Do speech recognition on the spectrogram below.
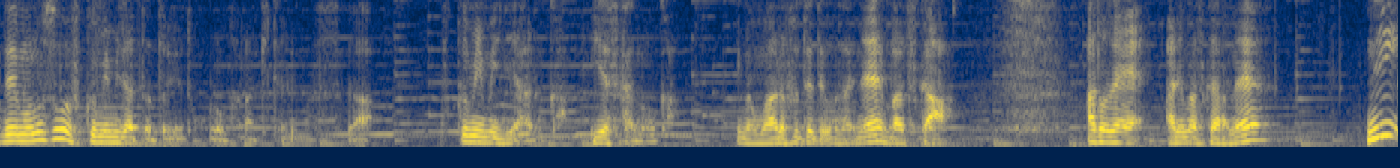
でものすごい福耳だったというところから来ておりますが福耳であるかイエスかノーか。今丸振っててくださいね×か後でありますからね。2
